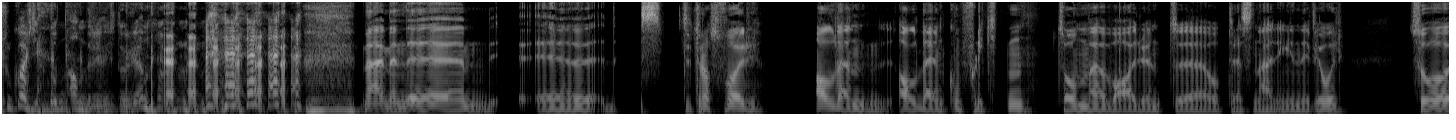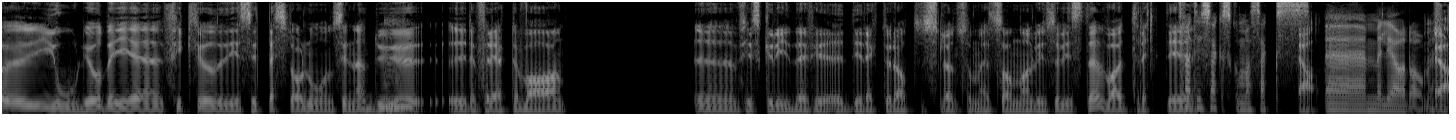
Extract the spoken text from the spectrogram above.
tror kanskje ikke på den andre historien. Nei, men eh, eh, til tross for all den, all den konflikten som eh, var rundt eh, oppdrettsnæringen i fjor, så eh, gjorde jo de eh, Fikk jo de sitt beste år noensinne. Du mm. refererte hva eh, Fiskeridirektoratets lønnsomhetsanalyse viste. Det var 30 36,6 Ja. milliarder, om ja,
